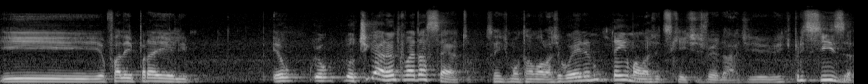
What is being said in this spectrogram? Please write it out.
E eu falei para ele, eu, eu, eu te garanto que vai dar certo se a gente montar uma loja. Goiânia não tem uma loja de skate de verdade. A gente precisa.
